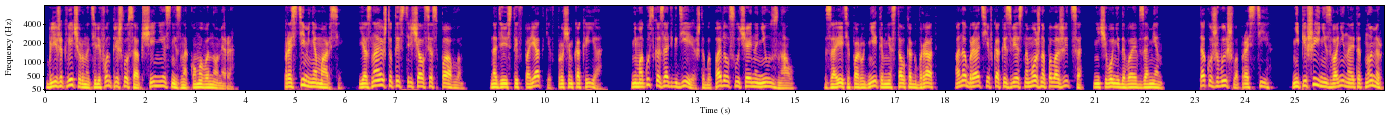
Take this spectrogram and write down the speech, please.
Ближе к вечеру на телефон пришло сообщение с незнакомого номера. «Прости меня, Марси. Я знаю, что ты встречался с Павлом. Надеюсь, ты в порядке, впрочем, как и я. Не могу сказать, где я, чтобы Павел случайно не узнал. За эти пару дней ты мне стал как брат, а на братьев, как известно, можно положиться, ничего не давая взамен. Так уж вышло, прости. Не пиши и не звони на этот номер,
